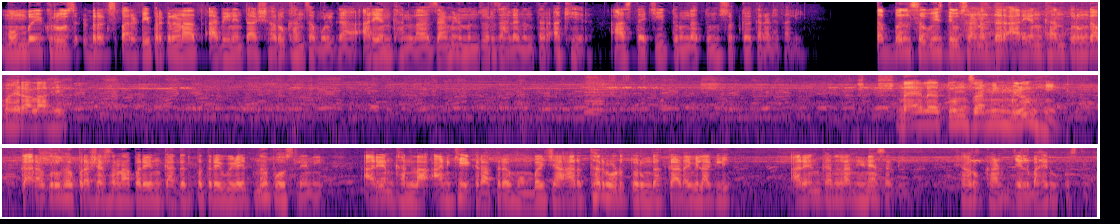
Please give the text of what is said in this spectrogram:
Mumbai cruise drugs party प्रकरणात अभिनेता शाहरुख खानचा मुलगा आर्यन खानला जामीन मंजूर झाल्यानंतर अखेर आज त्याची तुरुंगातून सुटका करण्यात आली. तब्बल सव्वीस दिवसानंतर आर्यन खान तुरुंगाबाहेर आला आहे. न्यायालयातून जामीन मिळूनही कारागृह प्रशासनापर्यंत कागदपत्रे वेळेत न पोहोचल्याने आर्यन खानला आणखी एक रात्र मुंबईच्या आर्थर रोड तुरुंगात काढावी लागली. आर्यन खानला नेण्यासाठी शाहरुख खान जेलबाहेर उपस्थित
